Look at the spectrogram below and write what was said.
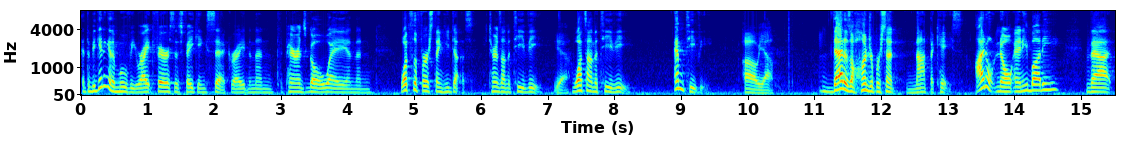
at the beginning of the movie, right? Ferris is faking sick, right? And then the parents go away, and then what's the first thing he does? He turns on the TV. Yeah. What's on the TV? MTV. Oh yeah. that is 100% not the case. I don't know anybody that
